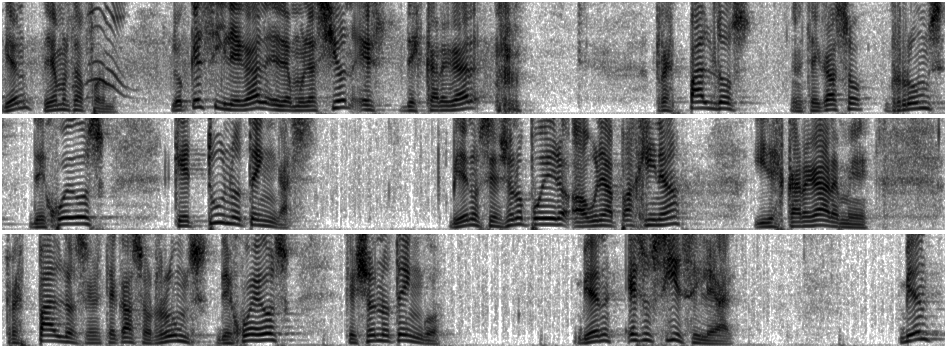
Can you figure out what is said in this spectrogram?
Bien, digamos de esta forma. Lo que es ilegal en la emulación es descargar respaldos, en este caso, rooms de juegos que tú no tengas. Bien, o sea, yo no puedo ir a una página y descargarme respaldos, en este caso, rooms de juegos que yo no tengo. Bien, eso sí es ilegal. Bien.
